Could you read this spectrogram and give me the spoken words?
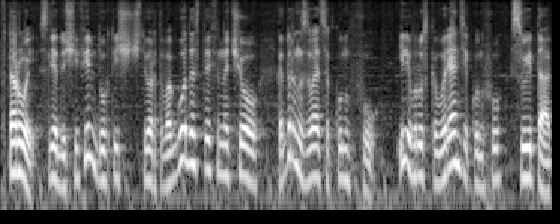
второй следующий фильм 2004 года Стефана Чоу, который называется «Кунг-фу» или в русском варианте «Кунг-фу суета».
